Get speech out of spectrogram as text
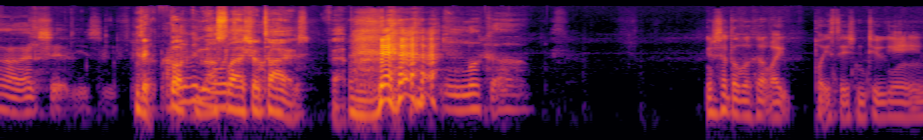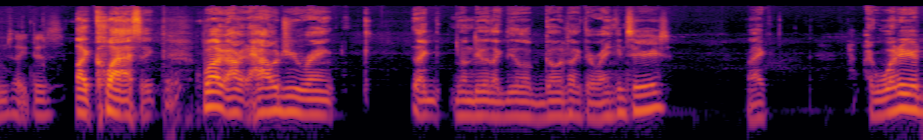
oh, that shit. used to He's like, fun. I don't fuck you, I'll slash your you're tires. Fat pooty. Look up. you just have to look up like PlayStation 2 games. Like this. Like classic. But like, all right, how would you rank like you wanna do like the little go into like the ranking series? Like like what are your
